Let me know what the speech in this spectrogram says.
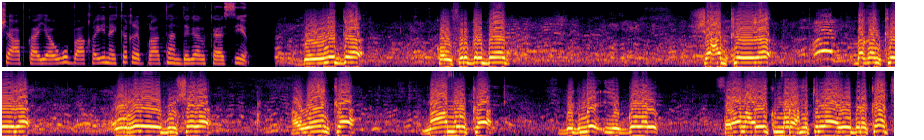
Shacabka ayaa ugu baaqay inay ka qayb qaataan dagaalkaasi. Dowladda koonfur galbeed shacabkeeda dhaqankeeda ururadeeda bulshada haweenka maamulka degmo iyo gobol asalaamu calaykum waraxmatullaahi wabarakaatu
